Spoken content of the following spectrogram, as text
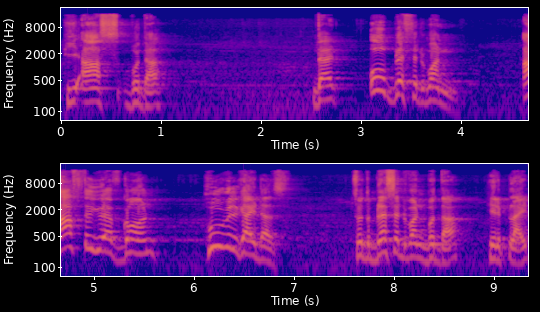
he asks Buddha, that, O Blessed One, after you have gone, who will guide us? So the Blessed One, Buddha, he replied,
